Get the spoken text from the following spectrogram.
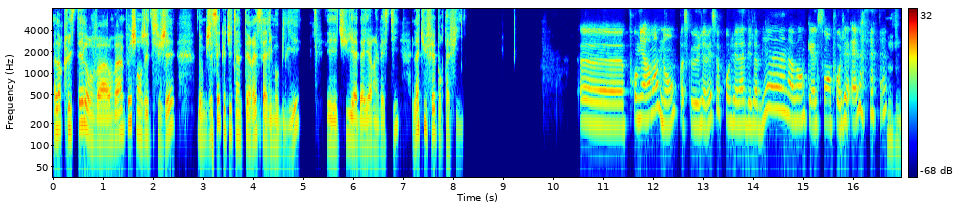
Alors Christelle, on va, on va un peu changer de sujet. Donc je sais que tu t'intéresses à l'immobilier et tu y as d'ailleurs investi. Là, tu fais pour ta fille euh, premièrement, non, parce que j'avais ce projet-là déjà bien avant qu'elle soit en projet, elle. Mmh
